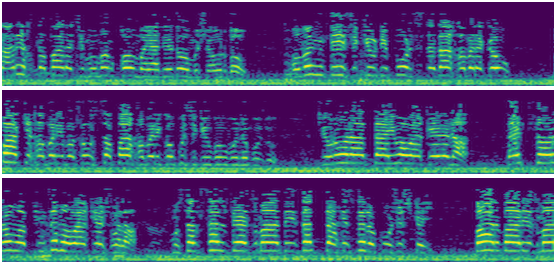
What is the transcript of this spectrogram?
تاریخ لپاره چې مومن قوم به یادېدو مشهور به خو موږ دې سیکیورټي فورس ته دا خبره کوو پاکې خبرې به کوو صفا خبرې کوو کوڅې کې به وبو نه بوځو چې وروره دا یوه واقع نه ده دا څلورمه پنځمه واقع شوله مسلسل دی زما د عزت د اخیستلو کوشش کوي بار بار یې زما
